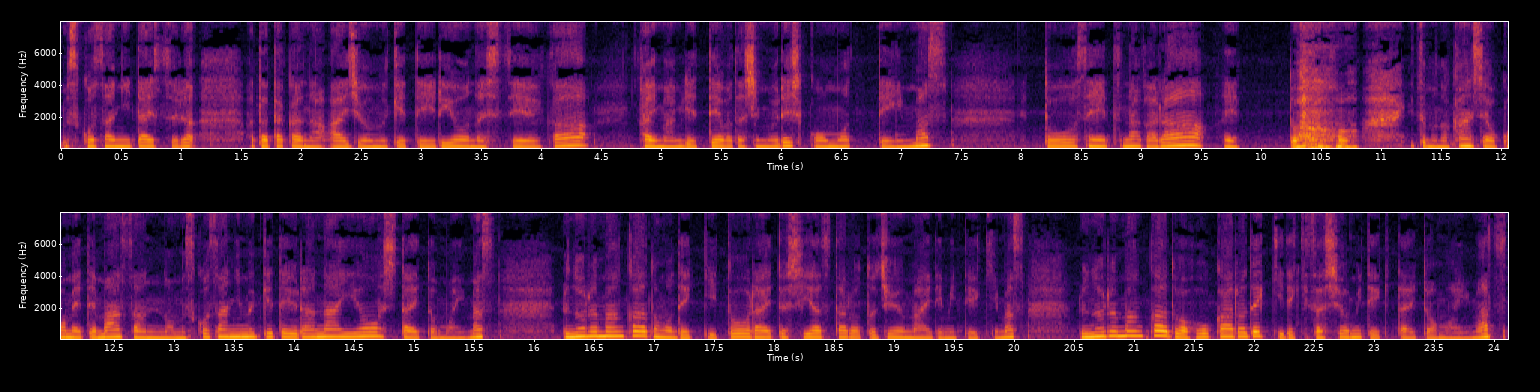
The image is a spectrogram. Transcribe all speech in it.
息子さんに対する温かな愛情を向けているような姿勢が垣間見れて私も嬉しく思っています。えっと、僭越ながら、えっとと いつもの感謝を込めてマーさんの息子さんに向けて占いをしたいと思います。ルノルマンカードのデッキとライトシアーズタロット10枚で見ていきます。ルノルマンカードは4カードデッキで兆しを見ていきたいと思います。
